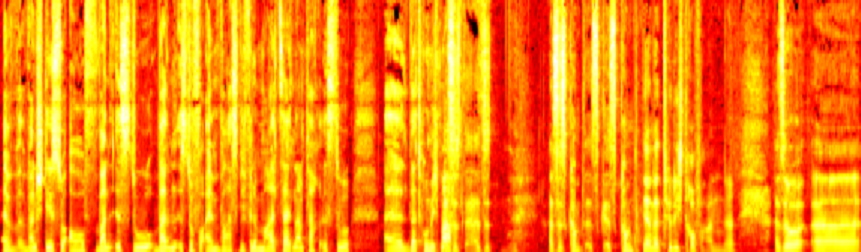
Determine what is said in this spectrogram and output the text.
äh, wann stehst du auf? Wann isst du? Wann isst du vor allem was? Wie viele Mahlzeiten am Tag isst du? Äh, das hol mich mal also, ab. Also, also es kommt, es, es kommt ja natürlich drauf an. Ne? Also äh,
